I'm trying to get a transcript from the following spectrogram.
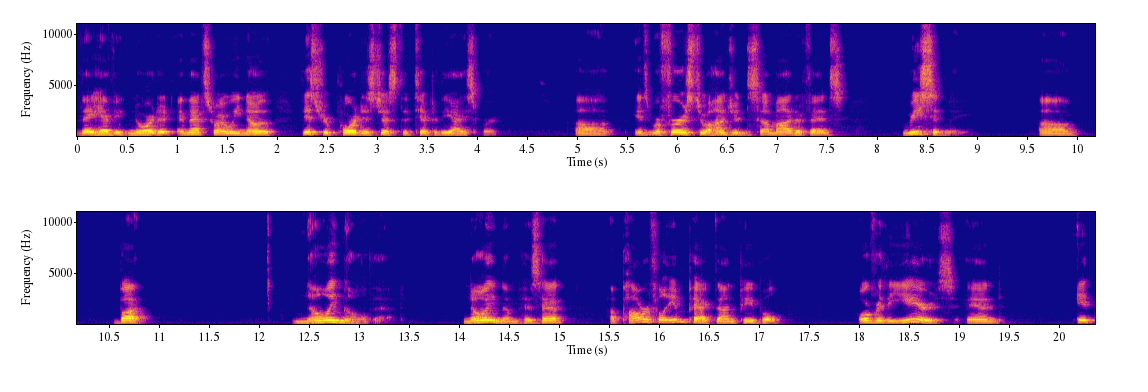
they have ignored it, and that's why we know this report is just the tip of the iceberg. Uh, it refers to 100 and some odd events recently. Um, but knowing all that, knowing them has had a powerful impact on people over the years. And it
